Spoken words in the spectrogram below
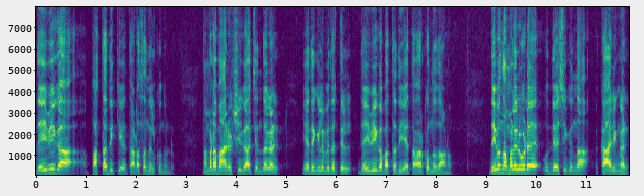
ദൈവിക പദ്ധതിക്ക് തടസ്സം നിൽക്കുന്നുണ്ട്. നമ്മുടെ മാനുഷിക ചിന്തകൾ ഏതെങ്കിലും വിധത്തിൽ ദൈവിക പദ്ധതിയെ തകർക്കുന്നതാണോ? ദൈവം നമ്മളിലൂടെ ഉദ്ദേശിക്കുന്ന കാര്യങ്ങൾ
